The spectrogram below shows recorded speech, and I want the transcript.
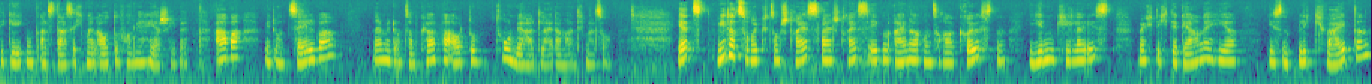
die Gegend, als dass ich mein Auto vor mir herschiebe. Aber mit uns selber, ne, mit unserem Körperauto, tun wir halt leider manchmal so. Jetzt wieder zurück zum Stress, weil Stress eben einer unserer größten Yin-Killer ist, möchte ich dir gerne hier diesen Blick weiten.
